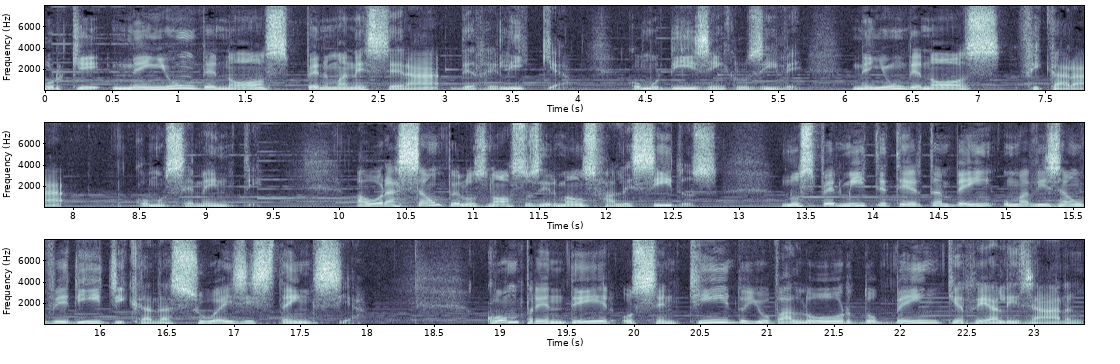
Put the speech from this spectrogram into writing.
porque nenhum de nós permanecerá de relíquia, como diz inclusive, nenhum de nós ficará como semente. A oração pelos nossos irmãos falecidos nos permite ter também uma visão verídica da sua existência, compreender o sentido e o valor do bem que realizaram,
